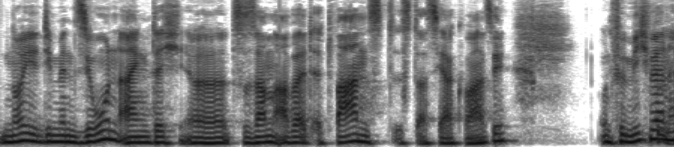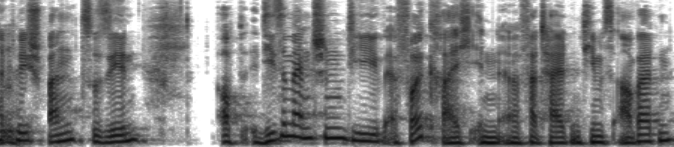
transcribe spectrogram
neue Dimension eigentlich, äh, Zusammenarbeit advanced ist das ja quasi. Und für mich wäre mhm. natürlich spannend zu sehen, ob diese Menschen, die erfolgreich in äh, verteilten Teams arbeiten,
